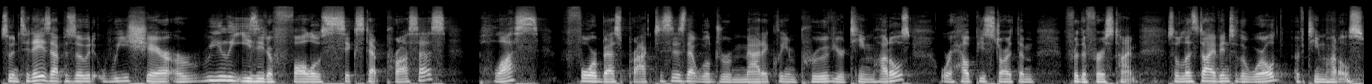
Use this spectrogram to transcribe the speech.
So, in today's episode, we share a really easy to follow six step process plus four best practices that will dramatically improve your team huddles or help you start them for the first time. So let's dive into the world of team huddles.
